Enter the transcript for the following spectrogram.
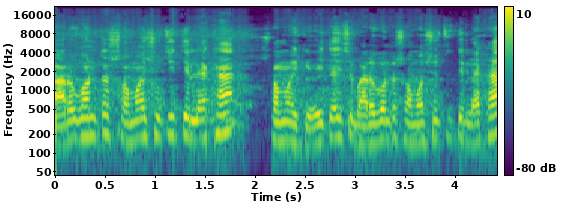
বারো ঘণ্টা সময়সূচিতে লেখা সময়কে। এইটা হচ্ছে বারো ঘণ্টা সময়সূচিতে লেখা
